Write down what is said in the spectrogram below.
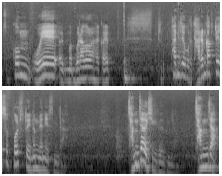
조금 오해 뭐- 뭐라고 할까요? 비판적으로 다른 각도에서 볼 수도 있는 면이 있습니다. 장자 의식이거든요. 장자.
